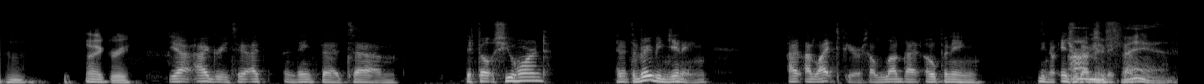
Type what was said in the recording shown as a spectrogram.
Mm-hmm. I agree. Yeah, I agree too. I, I think that um, they felt shoehorned, and at the very beginning, I, I liked Pierce. I loved that opening, you know, introduction. I'm a him. fan.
